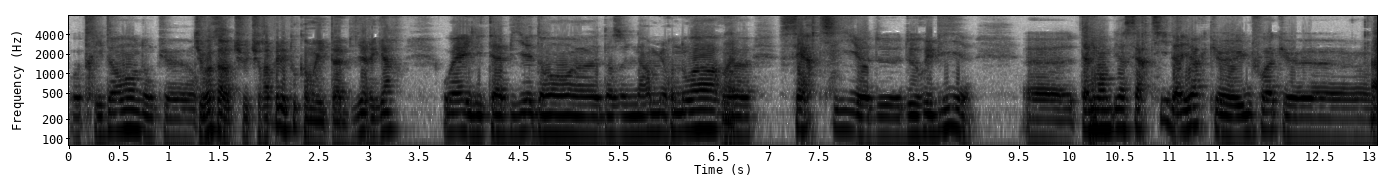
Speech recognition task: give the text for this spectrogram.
Au trident, donc. euh, Tu vois, ça, tu, tu te rappelles et tout comment il était habillé, Rhaegar? Ouais, il était habillé dans euh, dans une armure noire Ouais. euh, sertie euh, de de rubis, euh, tellement bien sertie d'ailleurs que une fois que euh, Ah,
